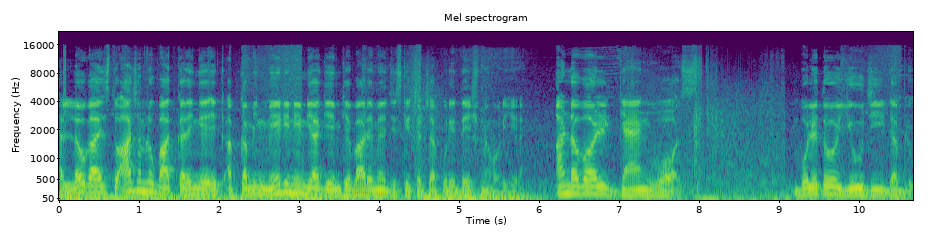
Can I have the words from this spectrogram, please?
हेलो गाइस तो आज हम लोग बात करेंगे एक upcoming made in India game के बारे में जिसकी चर्चा पूरे देश में हो रही है। अंडरवर्ल्ड गैंग वॉर्स बोले तो यू जी डब्ल्यू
